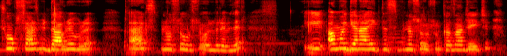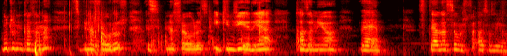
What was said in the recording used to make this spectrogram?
çok sert bir darbe vurarak Spinosaurus'u öldürebilir. E, Ama genellikle Spinosaurus'un kazanacağı için bu turun kazanı Spinosaurus. Ve Spinosaurus ikinci yarıya kazanıyor ve Stegosaurus atılıyor.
